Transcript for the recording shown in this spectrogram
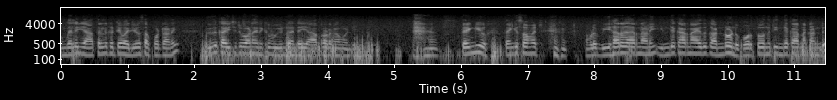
എന്തായാലും യാത്രയിൽ കിട്ടിയ വലിയൊരു സപ്പോർട്ടാണ് ഇത് കഴിച്ചിട്ട് വേണം എനിക്ക് വീണ്ടും എന്റെ യാത്ര തുടങ്ങാൻ വേണ്ടി. Thank you thank you so much നമ്മൾ ബീഹാറുകാരനാണ്. ഇന്ത്യക്കാരനായത് കണ്ടുകൊണ്ട് പുറത്ത് വന്നിട്ട് ഇന്ത്യക്കാരനെ കണ്ട്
